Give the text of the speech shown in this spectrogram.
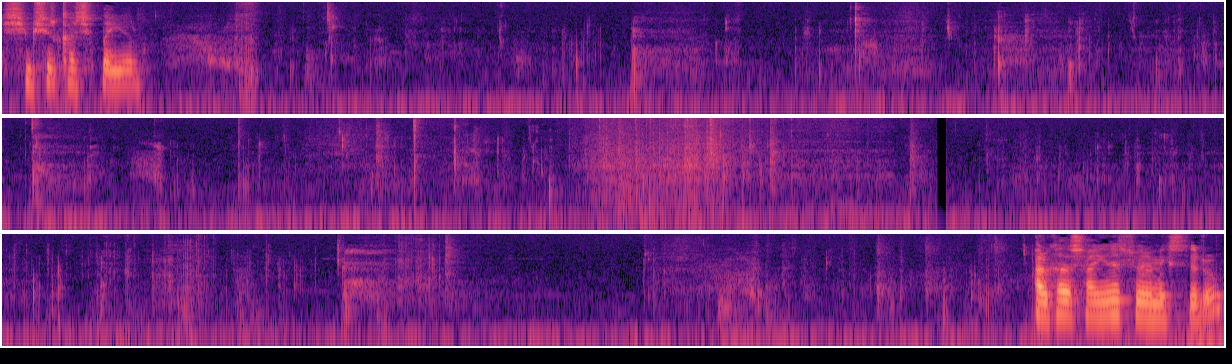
Şimşir kaşıkla yiyorum. Arkadaşlar yine söylemek istiyorum.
